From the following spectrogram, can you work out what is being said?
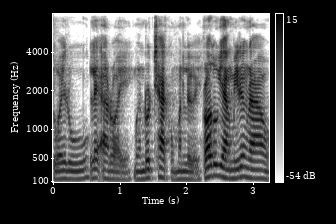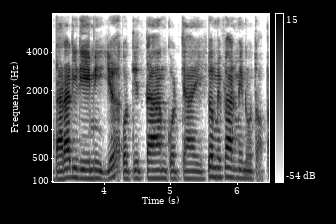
สวยหรูและอร่อยเหมือนรสชาติของมันเลย เพราะทุกอย่างมีเรื่องราวสาระดีๆ มีเยอะ กดติดตาม กดใจ เพื่อไม่พลาดเมนูต่อไป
